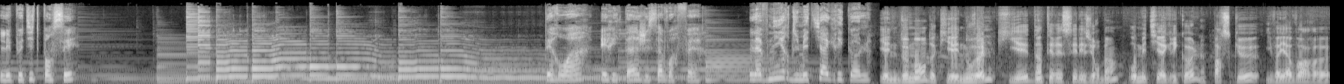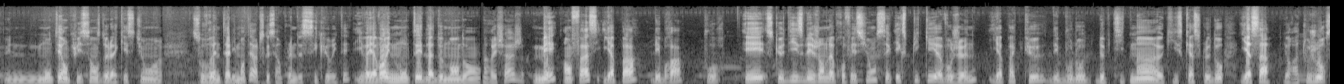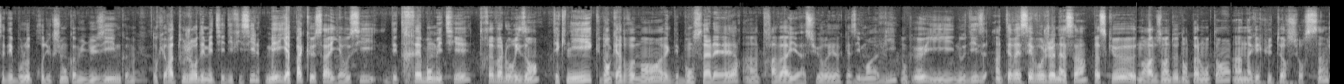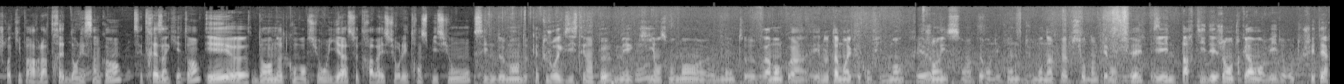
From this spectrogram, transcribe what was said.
Les petites pensées. Terroir, héritage et savoir-faire. L'avenir du métier agricole. Il y a une demande qui est nouvelle, qui est d'intéresser les urbains au métier agricole, parce qu'il va y avoir euh, une montée en puissance de la question euh, souveraineté alimentaire, parce que c'est un problème de sécurité. Il va y avoir une montée de la demande en maraîchage, mais en face, il n'y a pas les bras pour. Et ce que disent les gens de la profession, c'est expliquer à vos jeunes, il n'y a pas que des boulots de petites mains euh, qui se cassent le dos. Il y a ça, il y aura toujours, c'est des boulots de production comme une usine, comme... donc il y aura toujours des métiers difficiles. Mais il n'y a pas que ça, il y a aussi des très bons métiers, très valorisants, techniques, d'encadrement, avec des bons salaires, un travail assuré euh, quasiment à vie. Donc eux, ils nous disent, intéressez vos jeunes à ça, parce qu'on aura besoin d'eux dans pas longtemps. Un agriculteur sur cinq, je crois qu'il part à la retraite dans les cinq ans, c'est très inquiétant. Et euh, dans notre convention, il y a ce travail sur les transmissions. C'est une demande qui a toujours existé un peu, mais qui en ce moment euh, monte vraiment, quoi. Et notamment avec le confinement, les gens ils se sont un peu rendus compte du monde un peu absurde dans lequel on vivait. Et une partie des gens, en tout cas, ont envie de retoucher terre.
